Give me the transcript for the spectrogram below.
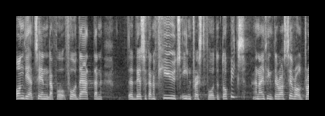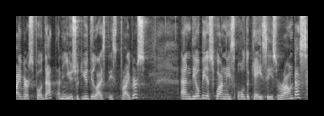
on the agenda for, for that. And uh, there's a kind of huge interest for the topics. And I think there are several drivers for that. And you should utilize these drivers. And the obvious one is all the cases around us.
